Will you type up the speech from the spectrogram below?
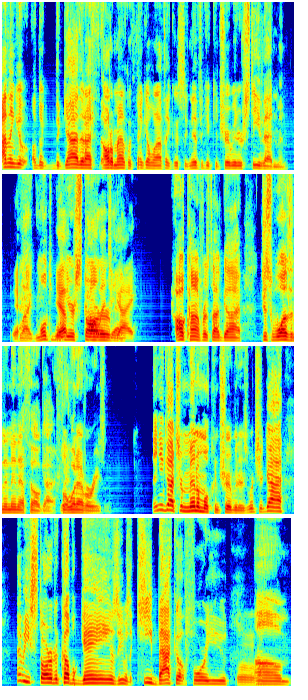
I think it, the the guy that I automatically think of when I think of significant contributor, Steve Edmond, Yeah. like multiple Yep, year starter, College guy. all conference type guy, just wasn't an NFL guy for Yeah. whatever reason. Then you got your minimal contributors, which your guy maybe he started a couple games, he was a key backup for you. Mhm. Um,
